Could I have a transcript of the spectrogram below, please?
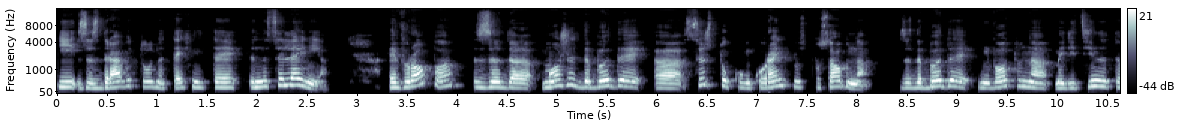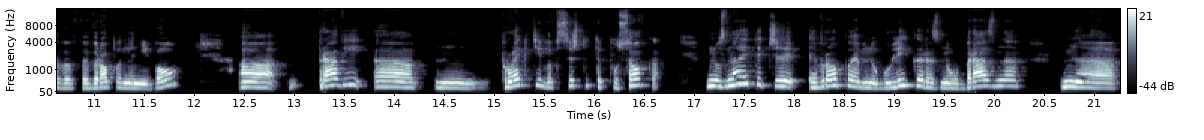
и за здравето на техните населения. Европа, за да може да бъде а, също конкурентно способна, за да бъде нивото на медицината в Европа на ниво, а, прави а, м, проекти в същата посока. Но знаете, че Европа е многолика, разнообразна, на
